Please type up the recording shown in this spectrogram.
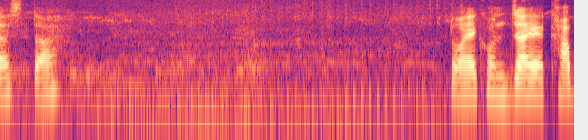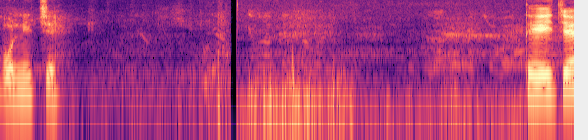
রাস্তা। তো এখন যাই খাব নিচে। তো এই যে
